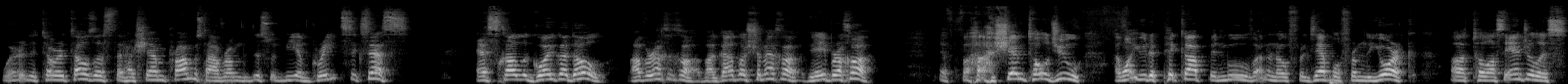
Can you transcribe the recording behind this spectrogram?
where the Torah tells us that Hashem promised Avram that this would be of great success. Escha legoy gadol. If Hashem told you, I want you to pick up and move, I don't know, for example, from New York uh, to Los Angeles,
